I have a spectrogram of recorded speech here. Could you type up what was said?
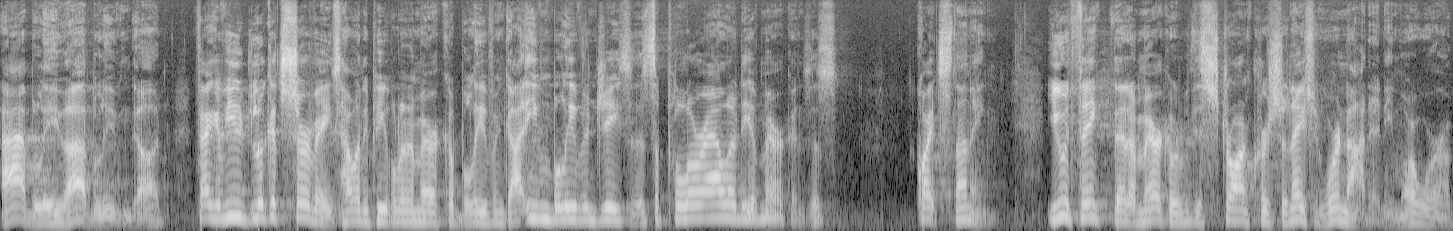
I believe, I believe in God. In fact, if you look at surveys, how many people in America believe in God, even believe in Jesus? It's a plurality of Americans. It's quite stunning. You would think that America would be this strong Christian nation. We're not anymore. We're a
